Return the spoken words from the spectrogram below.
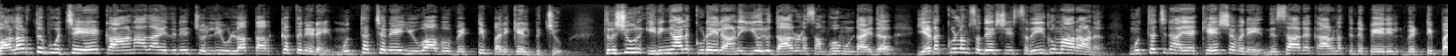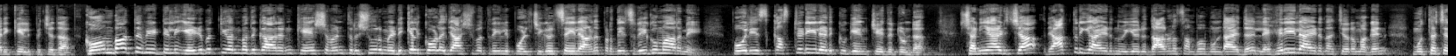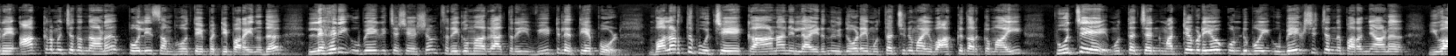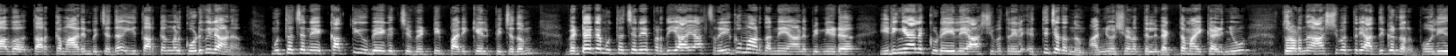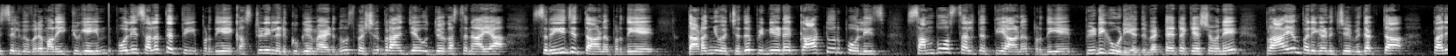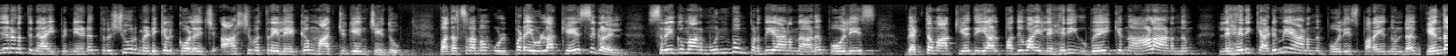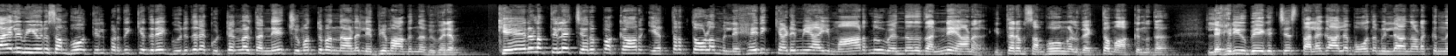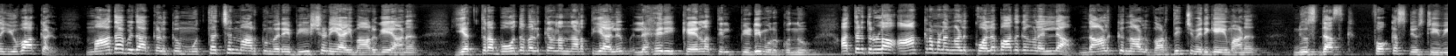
വളർത്തുപൂച്ചയെ കാണാതായതിനെ ചൊല്ലിയുള്ള തർക്കത്തിനിടെ മുത്തച്ഛനെ യുവാവ് വെട്ടിപ്പരിക്കേൽപ്പിച്ചു. തൃശൂർ ഇരിങ്ങാലക്കുടയിലാണ് ഈ ഒരു ദാരുണ സംഭവം ഉണ്ടായത്. എടക്കുളം സ്വദേശി ശ്രീകുമാറാണ് മുത്തച്ഛനായ കേശവനെ നിസ്സാര കാരണത്തിന്റെ പേരിൽ വെട്ടിപ്പരിക്കേൽപ്പിച്ചത്. കോമ്പാത്ത് വീട്ടിൽ എഴുപത്തിയൊൻപതുകാരൻ കേശവൻ തൃശൂർ മെഡിക്കൽ കോളേജ് ആശുപത്രിയിൽ ഇപ്പോൾ ചികിത്സയിലാണ്. പ്രതി ശ്രീകുമാറിനെ പോലീസ് കസ്റ്റഡിയിലെടുക്കുകയും ചെയ്തിട്ടുണ്ട്. ശനിയാഴ്ച രാത്രിയായിരുന്നു ഈ ഒരു ദാരുണ സംഭവം ഉണ്ടായത്. ലഹരിയിലായിരുന്ന ചെറുമകൻ മുത്തച്ഛനെ ആക്രമിച്ചതെന്നാണ് പോലീസ് സംഭവത്തെ പറ്റി പറയുന്നത്. ലഹരി ഉപയോഗിച്ച ശേഷം ശ്രീകുമാർ രാത്രി വീട്ടിലെത്തിയപ്പോൾ വളർത്തു പൂച്ചയെ കാണാനില്ലായിരുന്നു. ഇതോടെ മുത്തച്ഛനുമായി വാക്ക് തർക്കമായി പൂച്ചയെ മുത്തച്ഛൻ മറ്റെവിടെയോ കൊണ്ടുപോയി ഉപേക്ഷിച്ചെന്ന് പറഞ്ഞാണ് യുവാവ് തർക്കം ആരംഭിച്ചത്. ഈ തർക്കങ്ങൾക്കൊടുവിലാണ് മുത്തച്ഛനെ കത്തി ഉപയോഗിച്ച് വെട്ടി പരിക്കേൽപ്പിച്ചതും. വെട്ടേറ്റ മുത്തച്ഛനെ പ്രതിയായ ശ്രീകുമാർ തന്നെയാണ് പിന്നീട് ഇരിങ്ങാലക്കുടയിലെ ആശുപത്രിയിൽ എത്തിച്ചതെന്നും അന്വേഷണത്തിൽ വ്യക്തമായി കഴിഞ്ഞു. തുടർന്ന് ആശുപത്രി അധികൃതർ പോലീസിൽ വിവരം അറിയിക്കുകയും പോലീസ് സ്ഥലത്തെത്തി പ്രതിയെ കസ്റ്റഡിയിലെടുക്കുകയുമായിരുന്നു. സ്പെഷ്യൽ ബ്രാഞ്ച് ഉദ്യോഗസ്ഥനായ ശ്രീജിത്താണ് പ്രതിയെ തടഞ്ഞുവെച്ചത് പിന്നീട് കാട്ടൂർ പോലീസ് സംഭവ സ്ഥലത്തെത്തിയാണ് പ്രതിയെ പിടികൂടിയത്. വെട്ടേറ്റ കേശവനെ പ്രായം പരിഗണിച്ച് വിദഗ്ധ പരിചരണത്തിനായി പിന്നീട് തൃശൂർ മെഡിക്കൽ കോളേജ് ആശുപത്രിയിലേക്ക് മാറ്റുകയും ചെയ്തു. വധശ്രമം ഉൾപ്പെടെയുള്ള കേസുകളിൽ ശ്രീകുമാർ മുൻപും പ്രതിയാണെന്നാണ് പോലീസ് വ്യക്തമാക്കിയത്. ഇയാൾ പതിവായി ലഹരി ഉപയോഗിക്കുന്ന ആളാണെന്നും ലഹരിക്ക് അടിമയാണെന്നും പോലീസ് പറയുന്നുണ്ട്. എന്തായാലും ഈ ഒരു സംഭവത്തിൽ പ്രതിക്കെതിരെ ഗുരുതര കുറ്റങ്ങൾ തന്നെ ചുമത്തുമെന്നാണ് ലഭ്യമാകുന്ന വിവരം. കേരളത്തിലെ ചെറുപ്പക്കാർ എത്രത്തോളം ലഹരിക്കടിമയായി മാറുന്നുവെന്നത് തന്നെയാണ് ഇത്തരം സംഭവങ്ങൾ വ്യക്തമാക്കുന്നത്. ലഹരി ഉപയോഗിച്ച് സ്ഥലകാല ബോധമില്ലാ നടക്കുന്ന യുവാക്കൾ മാതാപിതാക്കൾക്കും മുത്തച്ഛന്മാർക്കും വരെ ഭീഷണിയായി മാറുകയാണ്. എത്ര ബോധവൽക്കരണം നടത്തിയാലും ലഹരി കേരളത്തിൽ പിടിമുറുക്കുന്നു. അത്തരത്തിലുള്ള ആക്രമണങ്ങൾ കൊലപാതകങ്ങളെല്ലാം നാൾക്ക് നാൾ വർദ്ധിച്ചു വരികയുമാണ്. News desk focus news T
